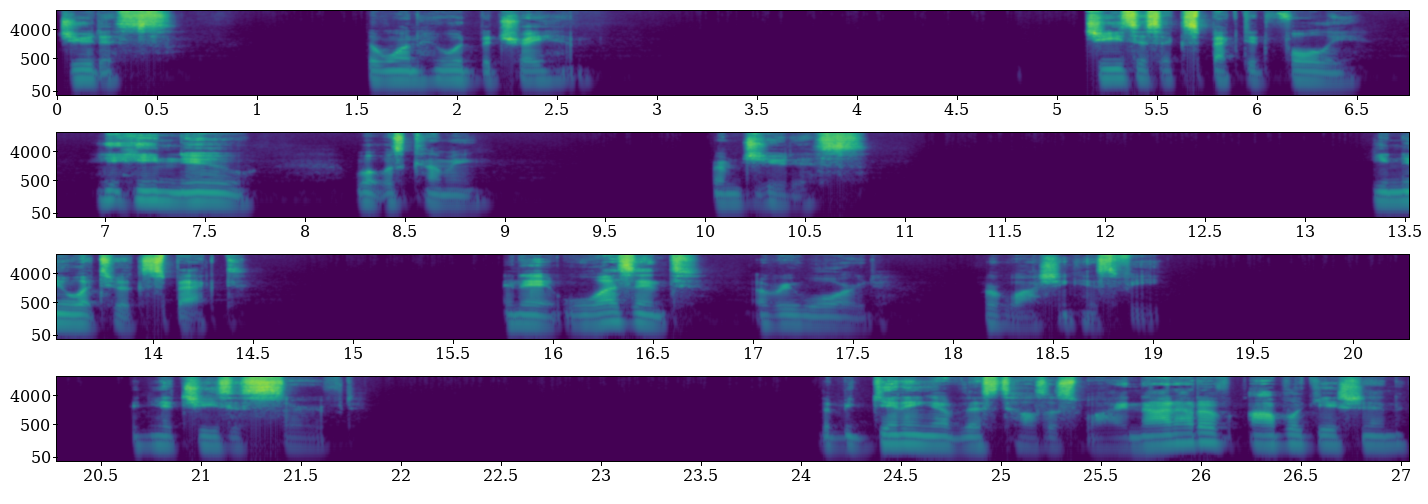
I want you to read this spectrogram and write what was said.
Judas, the one who would betray him. Jesus expected fully, he knew what was coming from Judas. He knew what to expect. And it wasn't a reward for washing his feet. And yet Jesus served. The beginning of this tells us why, not out of obligation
